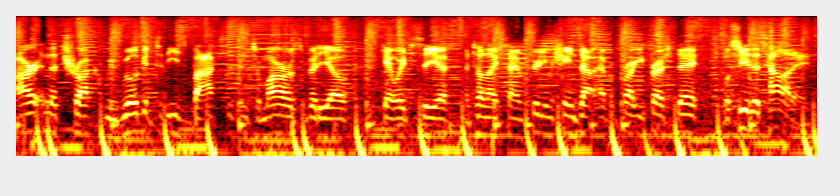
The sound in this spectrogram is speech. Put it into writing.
are in the truck. We will get to these boxes in tomorrow's video. Can't wait to see you. Until next time, 3D Machines out. Have a froggy fresh day. We'll see you this holiday.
